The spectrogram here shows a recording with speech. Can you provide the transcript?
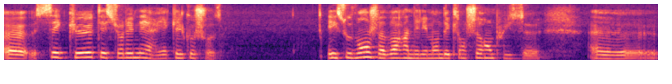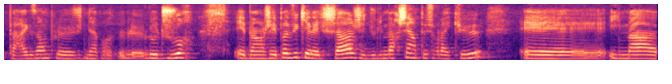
euh, c'est que tu es sur les nerfs, il y a quelque chose. Et souvent, je vais avoir un élément déclencheur en plus. Euh, par exemple, l'autre jour, eh ben, j'ai pas vu qu'il y avait le chat, j'ai dû lui marcher un peu sur la queue et il m'a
